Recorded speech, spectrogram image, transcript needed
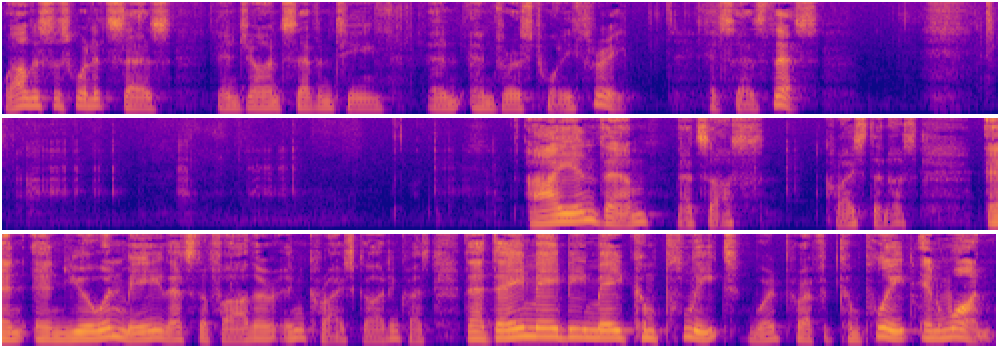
Well, this is what it says in John 17 and, and verse 23. it says this I in them, that's us, Christ in us, and, and you and me, that's the Father in Christ, God in Christ, that they may be made complete, word perfect, complete in one.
